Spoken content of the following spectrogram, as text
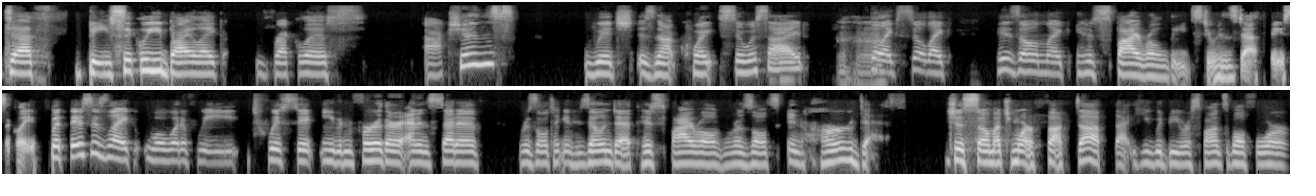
death basically by like reckless actions, which is not quite suicide Uh-huh. but like still like his own like his spiral leads to his death basically but this is like well what if we twist it even further and instead of resulting in his own death his spiral results in her death just so much more fucked up that he would be responsible for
